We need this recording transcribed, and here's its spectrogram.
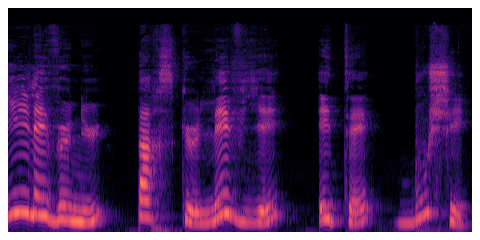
Il est venu parce que l'évier était bouché.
